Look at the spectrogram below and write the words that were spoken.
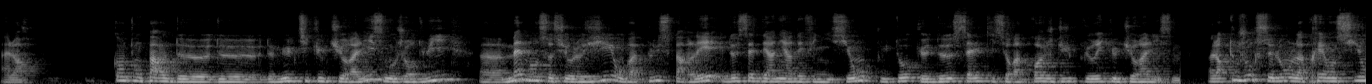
Alors, quand on parle de, multiculturalisme aujourd'hui, même en sociologie, on va plus parler de cette dernière définition plutôt que de celle qui se rapproche du pluriculturalisme. Alors toujours selon l'appréhension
